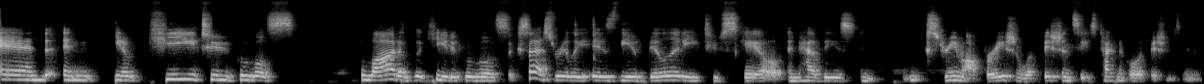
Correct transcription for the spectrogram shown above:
and and you know key to Google's a lot of the key to Google's success really is the ability to scale and have these extreme operational efficiencies, technical efficiencies.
